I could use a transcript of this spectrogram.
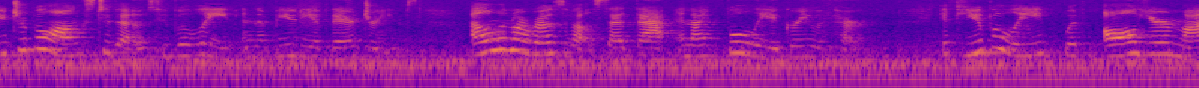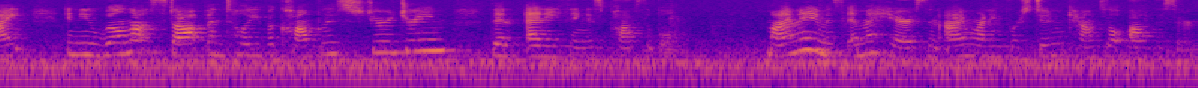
future belongs to those who believe in the beauty of their dreams. Eleanor Roosevelt said that, and I fully agree with her. If you believe with all your might and you will not stop until you've accomplished your dream, then anything is possible. My name is Emma Harris, and I'm running for Student Council Officer.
